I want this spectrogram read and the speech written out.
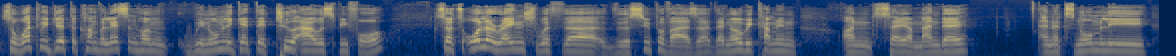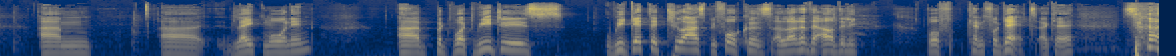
So, what we do at the convalescent home, we normally get there two hours before. So, it's all arranged with the, the supervisor. They know we come in on, say, a Monday, and it's normally um, uh, late morning. Uh, but what we do is we get there two hours before because a lot of the elderly will can forget. Okay, so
